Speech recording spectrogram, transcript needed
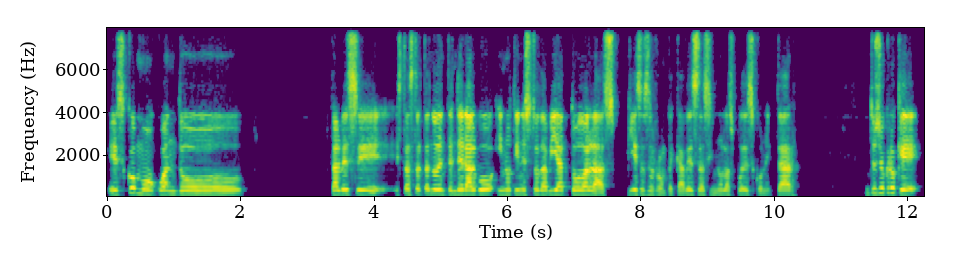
Es como cuando tal vez eh, estás tratando de entender algo y no tienes todavía todas las piezas de rompecabezas y no las puedes conectar. Entonces yo creo que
